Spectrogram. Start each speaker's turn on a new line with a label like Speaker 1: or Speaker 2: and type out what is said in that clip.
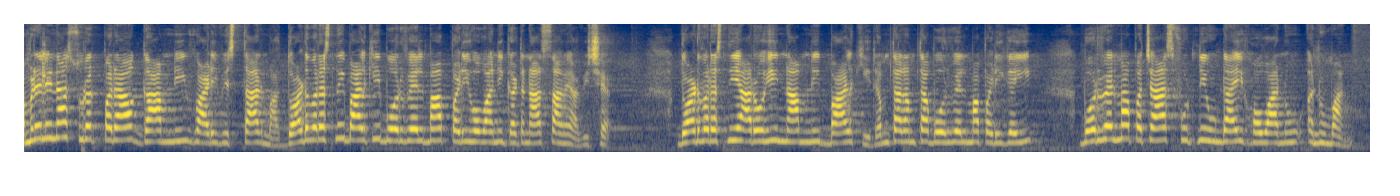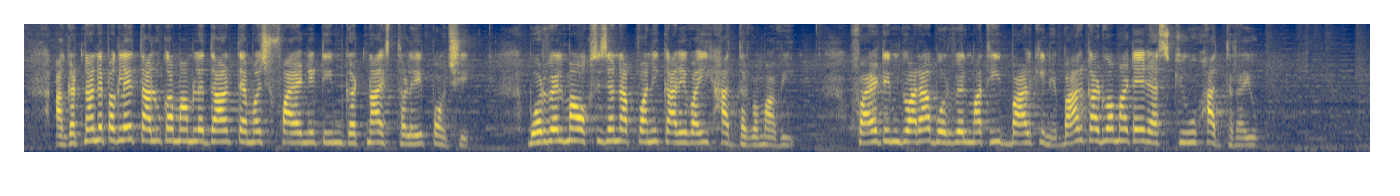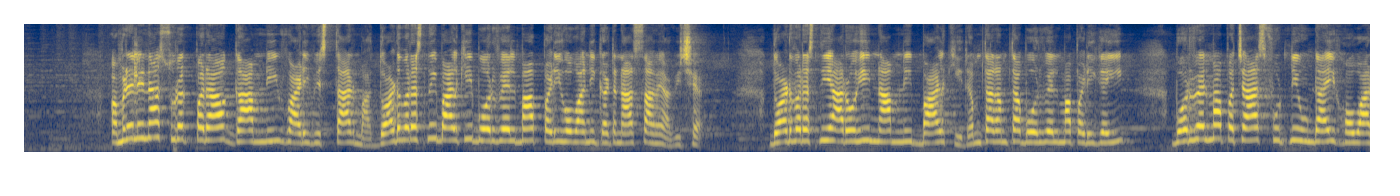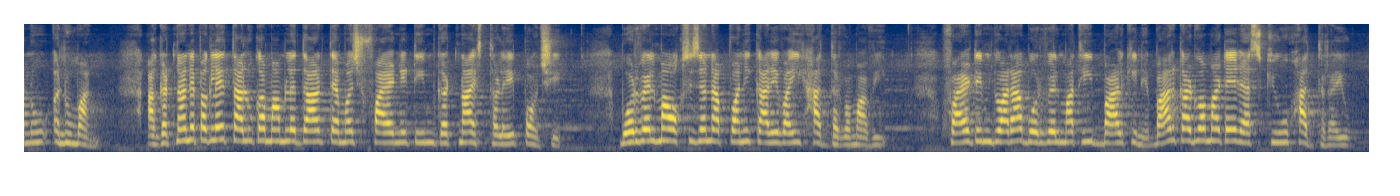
Speaker 1: અમરેલીના સુરતપરા ગામની વાડી વિસ્તારમાં દોઢ વર્ષની બાળકી બોરવેલમાં પડી હોવાની ઘટના સામે આવી છે. દોઢ વર્ષની આરોહી નામની બાળકી રમતા રમતા બોરવેલમાં પડી ગઈ. બોરવેલમાં પચાસ ફૂટની ઊંડાઈ હોવાનું અનુમાન. આ ઘટનાને પગલે તાલુકા મામલતદાર તેમજ ફાયરની ટીમ ઘટના સ્થળે પહોંચી. બોરવેલમાં ઓક્સિજન આપવાની કાર્યવાહી હાથ ધરવામાં આવી. ફાયર ટીમ દ્વારા બોરવેલમાંથી બાળકીને બહાર કાઢવા માટે રેસ્ક્યુ હાથ ધરાયું. અમરેલીના સુરતપરા ગામની વાડી વિસ્તારમાં દોઢ વર્ષની બાળકી બોરવેલમાં પડી હોવાની ઘટના સામે આવી છે. દોઢ વર્ષની આરોહી નામની બાળકી રમતા રમતા બોરવેલમાં પડી ગઈ. બોરવેલમાં પચાસ ફૂટની ઊંડાઈ હોવાનું અનુમાન. આ ઘટનાને પગલે તાલુકા મામલતદાર તેમજ ફાયરની ટીમ ઘટના સ્થળે પહોંચી. બોરવેલમાં ઓક્સિજન આપવાની કાર્યવાહી હાથ ધરવામાં આવી. ફાયર ટીમ દ્વારા બોરવેલમાંથી બાળકીને બહાર કાઢવા માટે રેસ્ક્યુ હાથ ધરાયું.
